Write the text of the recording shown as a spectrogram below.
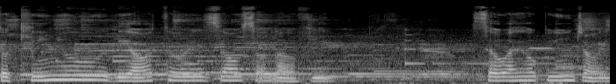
Toquinho, the author is also lovely. So I hope you enjoy.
